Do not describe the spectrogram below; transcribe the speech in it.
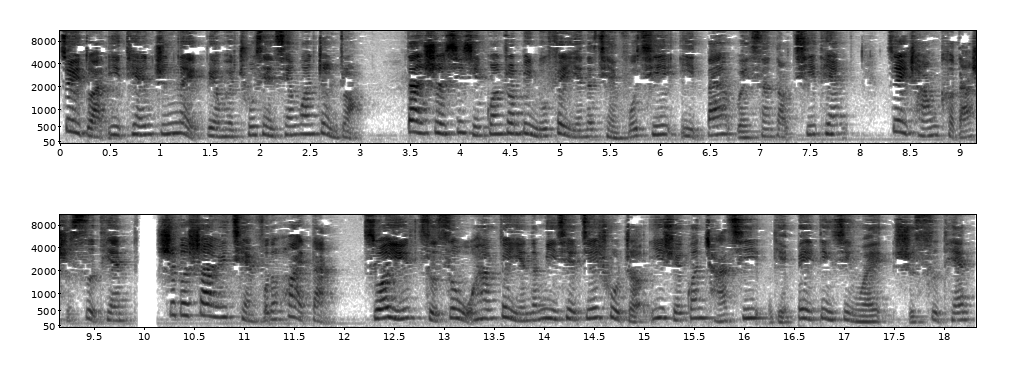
最短一天之内便会出现相关症状。但是新型冠状病毒肺炎的潜伏期一般为三到七天，最长可达十四天，是个善于潜伏的坏蛋。所以，此次武汉肺炎的密切接触者医学观察期也被定性为十四天。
